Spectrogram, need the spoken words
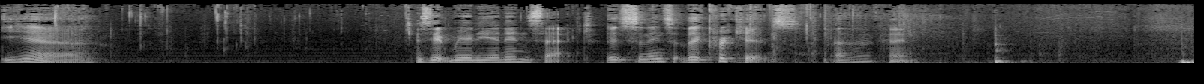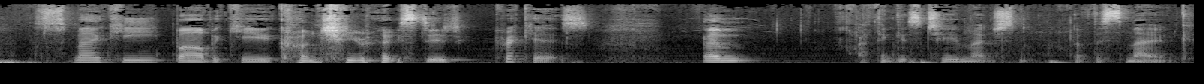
Yeah. Is it really an insect? It's an insect. They're crickets. Oh, okay. Smoky, barbecue, crunchy roasted crickets. Um, I think it's too much of the smoke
